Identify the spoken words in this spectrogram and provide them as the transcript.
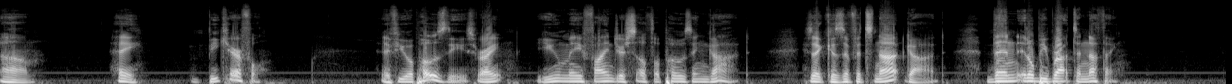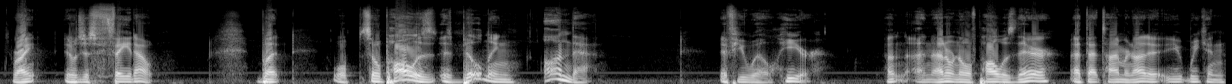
um, hey, be careful. If you oppose these, right, you may find yourself opposing God." He's like, because if it's not God, then it'll be brought to nothing, right? It'll just fade out. But well, so Paul is is building on that, if you will, here. And, and I don't know if Paul was there at that time or not. It, you, we can,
